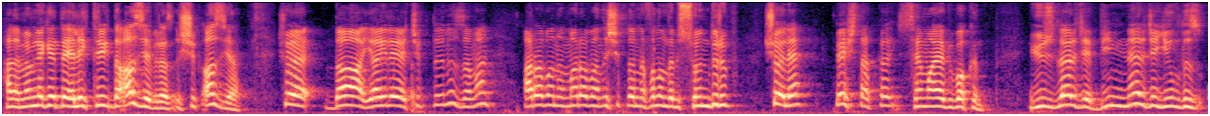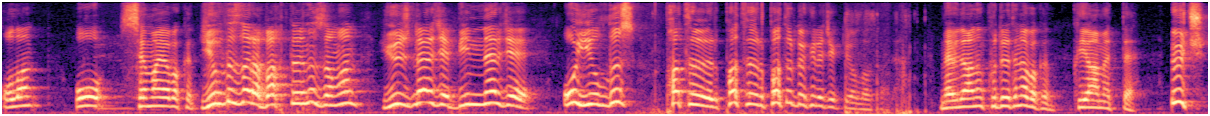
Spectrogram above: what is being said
hani memlekette elektrik de az ya biraz ışık az ya. Şöyle dağ yaylaya çıktığınız zaman arabanın marabanın ışıklarını falan da bir söndürüp şöyle 5 dakika semaya bir bakın. Yüzlerce binlerce yıldız olan o semaya bakın. Yıldızlara baktığınız zaman yüzlerce binlerce o yıldız patır patır patır dökülecek diyor allah Teala. Mevla'nın kudretine bakın kıyamette. 3.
